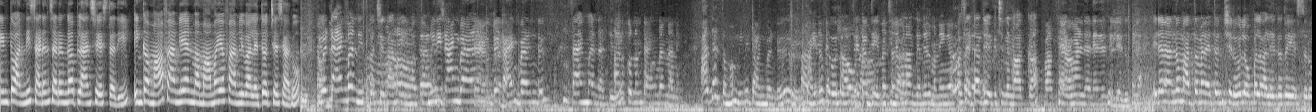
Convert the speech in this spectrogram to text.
ఏంటో అన్ని సడన్ సడన్గా ప్లాన్స్ చేస్తది. ఇంకా మా ఫ్యామిలీ అండ్ మా మామయ్య ఫ్యామిలీ వాళ్ళైతే వచ్చేసారు. Tank bund tank band tank bund. అంటే ఇది. అనుకున్నాం ట్యాంక్ బండ్ అని. అదే అత్తమ్మ మినీ ట్యాంక్ బండ్. పైన ఫ్లోర్లో సెటప్ నాకు తెలియదు మన సెటప్ చేయించింది మా అక్క. అనేది తెలియదు. ఇక్కడ నన్ను మా అత్తమ్మని అయితే ఉంచారు లోపల వాళ్ళు ఏదో చేస్తారు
